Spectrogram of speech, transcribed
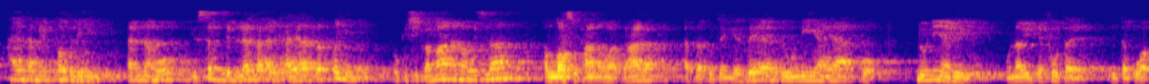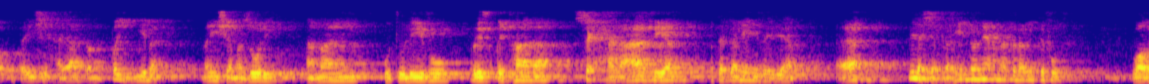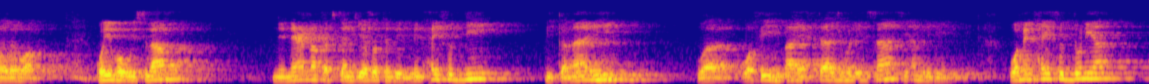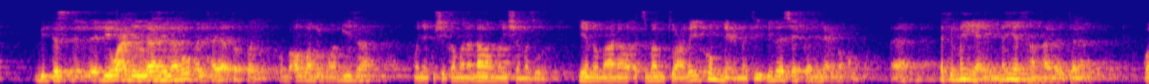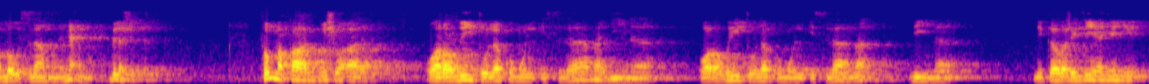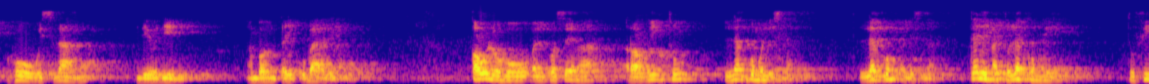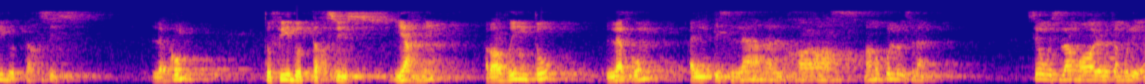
hadha min fadlihi أنه يسبب لك الحياة الطيبة. وكشك مانا وإسلام الله سبحانه وتعالى أتكتنجزي دنيا ياكو. دنيا هي ونويتفوت تعيش حياة طيبة. معيشة مزوري أماني وتليف رزق تانا صحة عافية. أتكنين زيها بلا شك هي نعمة ونويتفوت واضح واضح. كيف هو إسلامه ni neema katika njia zote mbili min haythu ad-din bikamalihi وفيه ما يحتاجه الإنسان في أمر دينه ومن حيث الدنيا بوعد الله له الحياة الطيبة كما الله بمواجيزة من يكشكمنا ناو maisha mazuri hiyo ndo maana atmamtu alaykum ni'mati bila shakka ni neema kubwa eh lakini man ya'i man yafham hadha al-kalam kwamba uislamu ni neema bila shakka ثم قال مش آية ورضيت لكم الإسلام دينا. ورضيت لكم الإسلام دينا. nikawaridhia nyinyi huu uislamu ndio dini ambao mtaikubali قوله البسمة رضيت لكم الإسلام. لكم الإسلام. كلمة لكم هي تفيد التخصيص. لكم تفيد التخصيص. يعني رضيت لكم الإسلام الخاص. ما هو كل إسلام؟ سوى إسلام وأوله تنقليه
